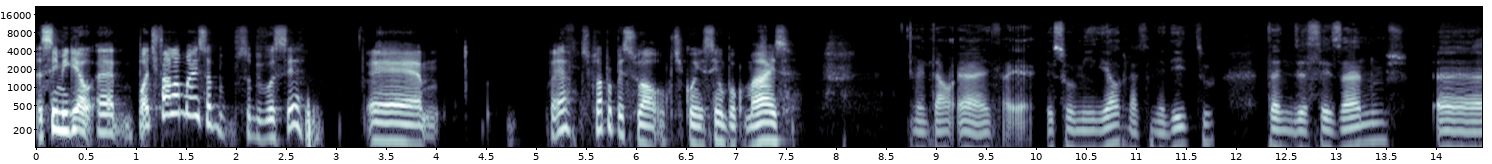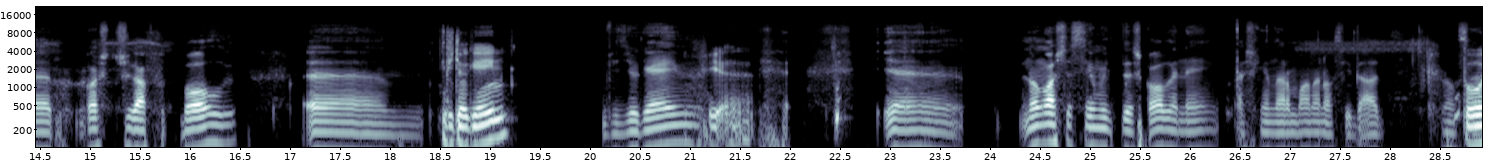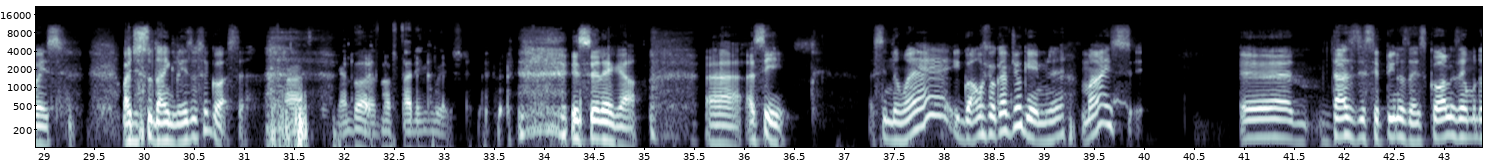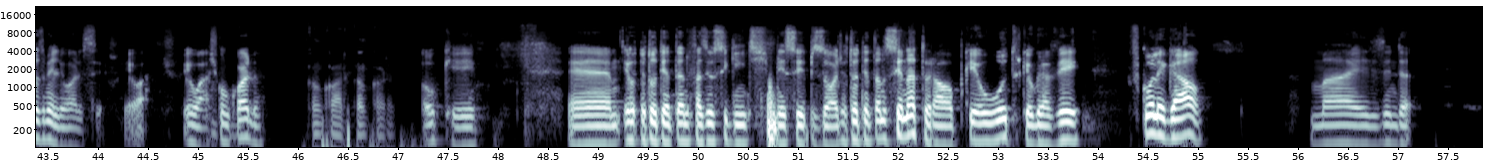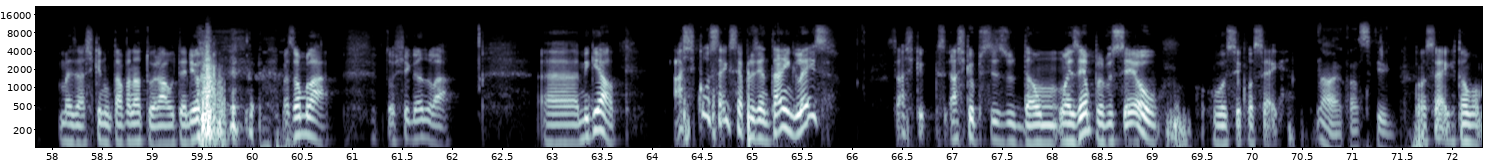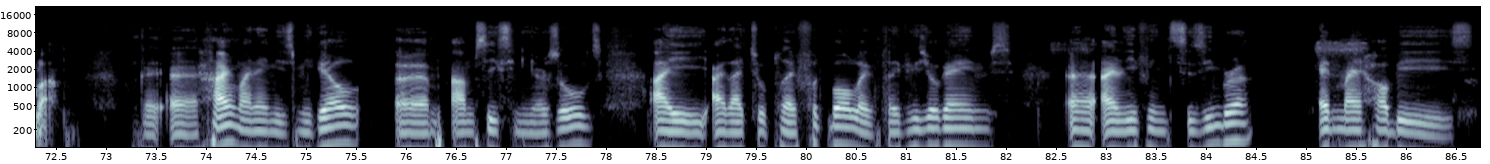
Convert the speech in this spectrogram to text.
Assim, Miguel, é, pode falar mais sobre, sobre você? É, é, só para o pessoal te conhecer um pouco mais. Então, é, é, eu sou o Miguel, que já tinha dito, tenho 16 anos, uh, gosto de jogar futebol, uh, Videogame. videogame. Yeah. É, não gosto assim muito da escola, né? Acho que é normal na nossa idade. Não sei. Pois. Mas de estudar inglês você gosta. Ah, adoro, adoro em inglês. Isso é legal. Ah, assim, assim, não é igual jogar videogame, né? Mas é, das disciplinas da escola é uma das melhores, eu acho. Eu acho, concorda? Concordo, concordo. Ok. É, eu, eu tô tentando fazer o seguinte nesse episódio. Eu tô tentando ser natural, porque o outro que eu gravei ficou legal, mas ainda. Mas acho que não tava natural, entendeu? mas vamos lá. Tô chegando lá. Ah, Miguel, acha que consegue se apresentar em inglês? Você acha que, acha que eu preciso dar um, um exemplo para você ou, ou você consegue? Não, eu consigo. Consegue? Então vamos lá. Okay. Uh, hi, my name is Miguel. Um, I'm 16 years old. I I like to play football and play video games. Uh, I live in Zimbra, and my hobbies.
